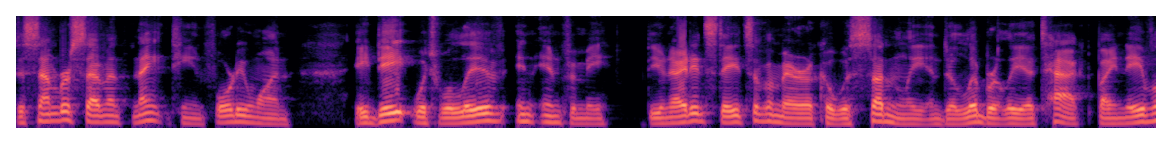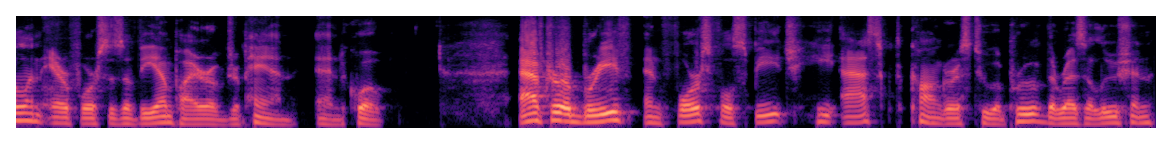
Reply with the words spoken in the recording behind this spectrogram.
December 7th, 1941, a date which will live in infamy, the United States of America was suddenly and deliberately attacked by naval and air forces of the Empire of Japan. End quote. After a brief and forceful speech, he asked Congress to approve the resolution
